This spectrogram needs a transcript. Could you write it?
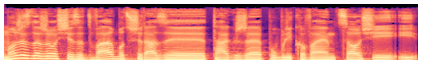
może zdarzyło się ze dwa albo trzy razy tak, że publikowałem coś i, i,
